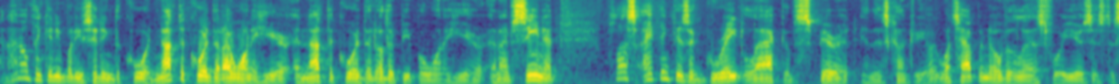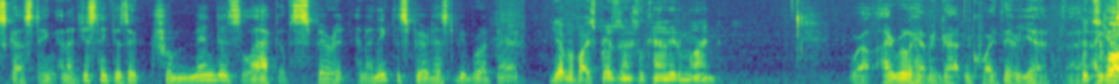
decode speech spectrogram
And I don't think anybody's hitting the chord. Not the chord that I want to hear, and not the chord that other people want to hear. And I've seen it. Plus, I think there's a great lack of spirit in this country. Uh, What's happened over the last four years is disgusting. And I just think there's a tremendous lack of spirit. And I think the spirit has to be brought back. You have a vice presidential candidate in mind? Well, I really haven't gotten quite there yet. Uh, It's I about-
